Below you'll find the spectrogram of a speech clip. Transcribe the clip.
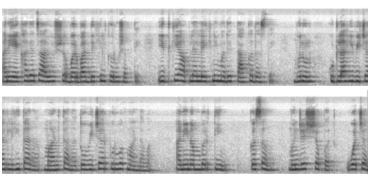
आणि एखाद्याचं आयुष्य बर्बाद देखील करू शकते. इतकी आपल्या लेखणीमध्ये ताकद असते. म्हणून कुठलाही विचार लिहिताना मांडताना तो विचारपूर्वक मांडावा. आणि नंबर तीन कसम म्हणजे शपथ वचन.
